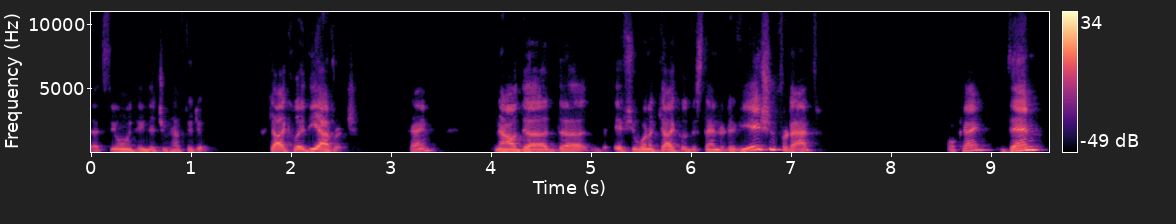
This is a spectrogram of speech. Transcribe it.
That's the only thing that you have to do to calculate the average. Okay. Now the the if you want to calculate the standard deviation for that, okay, then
